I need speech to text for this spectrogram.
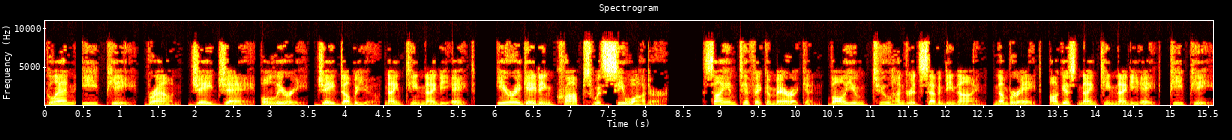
Glenn, E. P., Brown, J. J., O'Leary, J. W. 1998. Irrigating Crops with Seawater. Scientific American, Volume 279, Number 8, August 1998, pp.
